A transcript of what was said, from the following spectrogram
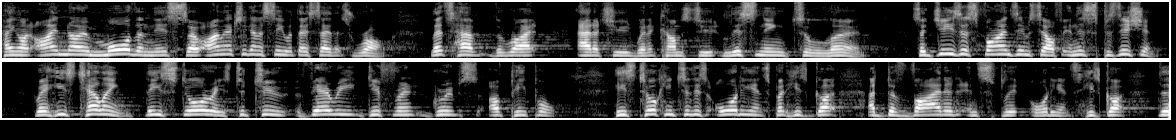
hang on, I know more than this, so I'm actually going to see what they say that's wrong? Let's have the right attitude when it comes to listening to learn. So Jesus finds himself in this position where he's telling these stories to two very different groups of people. He's talking to this audience, but he's got a divided and split audience. He's got the,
